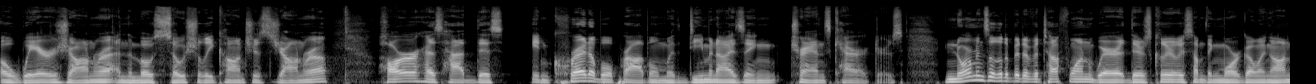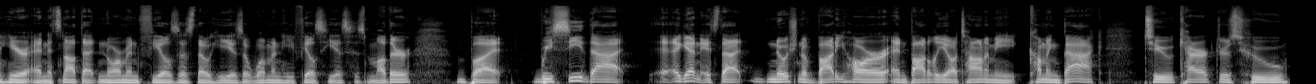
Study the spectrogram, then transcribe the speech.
aware genre and the most socially conscious genre, horror has had this incredible problem with demonizing trans characters. Norman's a little bit of a tough one where there's clearly something more going on here, and it's not that Norman feels as though he is a woman, he feels he is his mother, but we see that again, it's that notion of body horror and bodily autonomy coming back to characters who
